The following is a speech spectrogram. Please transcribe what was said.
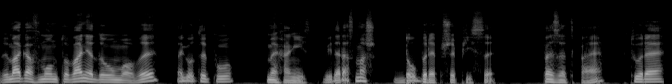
wymaga wmontowania do umowy tego typu mechanizmów. I teraz masz dobre przepisy PZP, które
